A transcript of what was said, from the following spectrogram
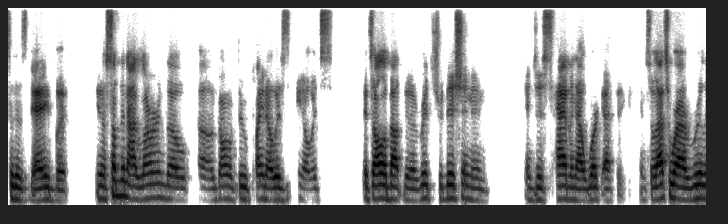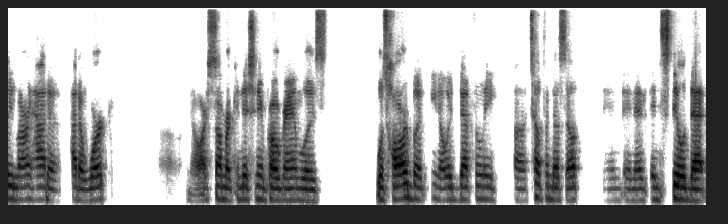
to this day. But you know, something I learned though uh, going through Plano is you know it's it's all about the rich tradition and and just having that work ethic. And so that's where I really learned how to how to work. Uh, you know, our summer conditioning program was was hard, but you know, it definitely uh, toughened us up and, and instilled that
